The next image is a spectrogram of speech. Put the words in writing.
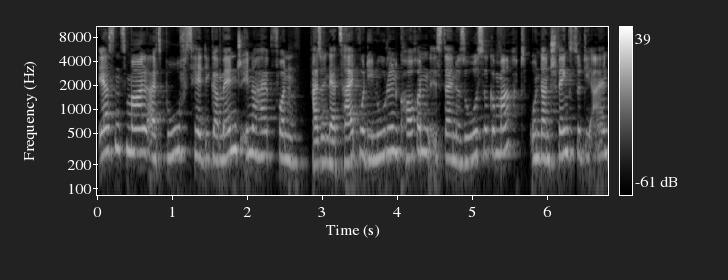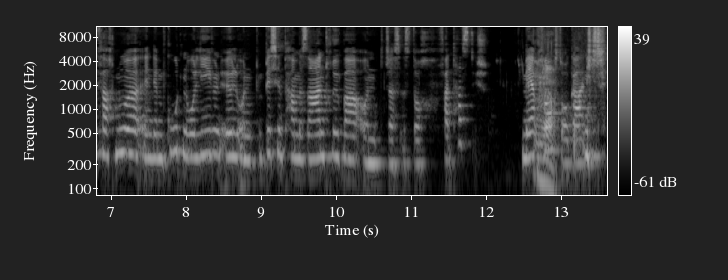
erstens mal als berufstätiger Mensch innerhalb von, also in der Zeit, wo die Nudeln kochen, ist deine Soße gemacht und dann schwenkst du die einfach nur in dem guten Olivenöl und ein bisschen Parmesan drüber und das ist doch fantastisch. Mehr brauchst ja. du auch gar nicht.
